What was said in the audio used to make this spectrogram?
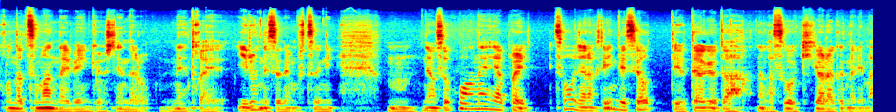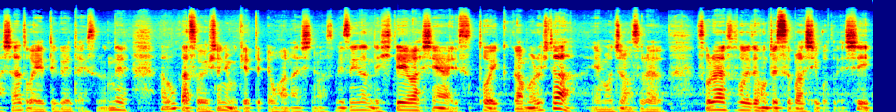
こんなつまんない勉強してんだろうねとかいるんですよでも普通にうんでもそこはねやっぱりそうじゃなくていいんですよって言ってあげると、あ、なんかすごい気が楽になりましたとか言ってくれたりするんで、まあ、僕はそういう人に向けてお話してます。別になんで否定はしてないです。TOEIC 頑張る人は、えー、もちろんそれは、それはそれで本当に素晴らしいことですし、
